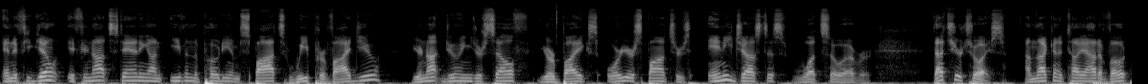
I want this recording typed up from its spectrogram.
And if you don't if you're not standing on even the podium spots we provide you, you're not doing yourself, your bikes or your sponsors any justice whatsoever. That's your choice. I'm not going to tell you how to vote.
